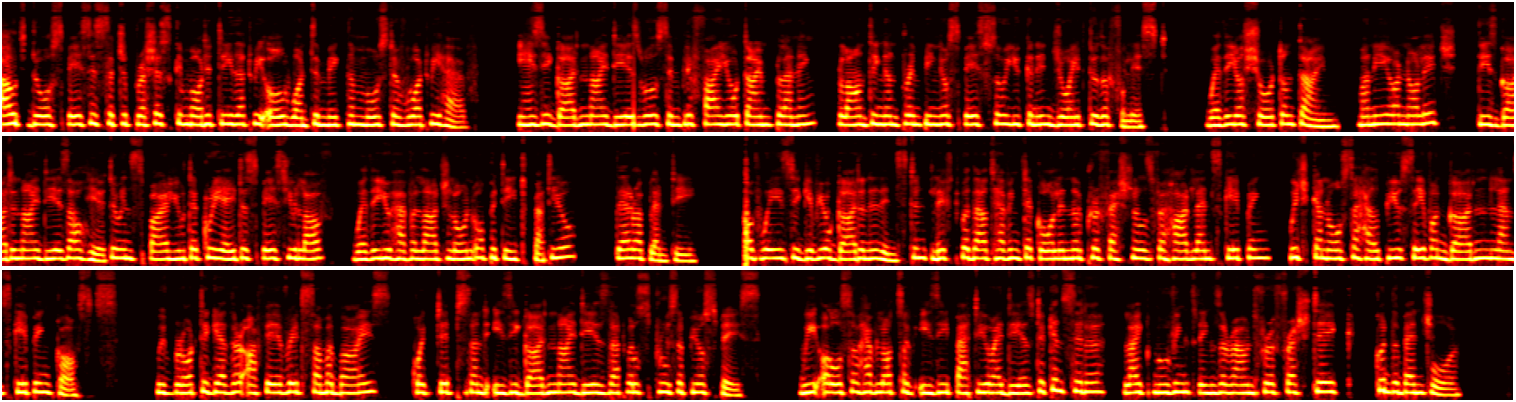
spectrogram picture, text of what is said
Outdoor space is such a precious commodity that we all want to make the most of what we have. Easy garden ideas will simplify your time planning, planting and primping your space so you can enjoy it to the fullest. Whether you're short on time, money or knowledge, these garden ideas are here to inspire you to create a space you love, whether you have a large lawn or petite patio. There are plenty of ways to give your garden an instant lift without having to call in the professionals for hard landscaping, which can also help you save on garden landscaping costs. We've brought together our favorite summer buys, quick tips and easy garden ideas that will spruce up your space. We also have lots of easy patio ideas to consider, like moving things around for a fresh take, could the bench or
